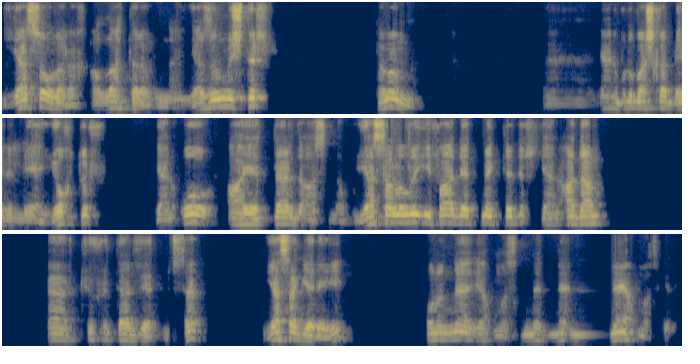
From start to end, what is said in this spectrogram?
yasa olarak Allah tarafından yazılmıştır. Tamam mı? Ee, Yani bunu başka belirleyen yoktur. Yani o ayetler de aslında bu yasalılığı ifade etmektedir. Yani adam eğer küfrü tercih etmişse yasa gereği onun ne yapması ne, ne, ne yapması gerekir?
